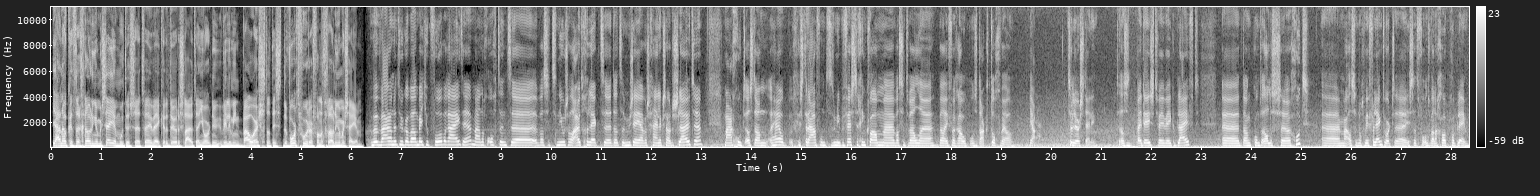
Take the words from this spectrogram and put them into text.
Ja, en ook het Groningen Museum moet dus twee weken de deuren sluiten. En je hoort nu Willemien Bouwers, dat is de woordvoerder van het Groningen Museum. We waren natuurlijk al wel een beetje op voorbereid. Hè? Maandagochtend was het nieuws al uitgelekt dat de musea waarschijnlijk zouden sluiten. Maar goed, als dan hè, gisteravond toen die bevestiging kwam, was het wel, wel even rauw op ons dak. Toch wel. Ja, teleurstelling. Als het bij deze twee weken blijft, dan komt alles uh, goed. Uh, maar als het nog weer verlengd wordt, is dat voor ons wel een groot probleem.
